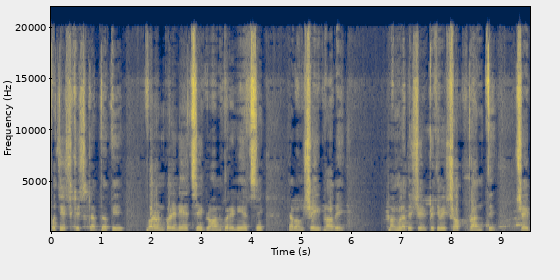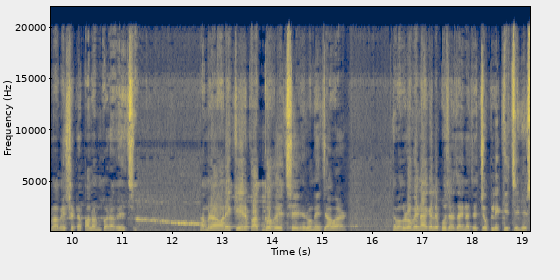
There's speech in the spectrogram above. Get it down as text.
পঁচিশ খ্রিস্টাব্দকে বরণ করে নিয়েছি, গ্রহণ করে নিয়েছি এবং সেইভাবে বাংলাদেশের পৃথিবীর সব প্রান্তে সেইভাবে সেটা পালন করা হয়েছে। আমরা অনেকের ভাগ্য হয়েছে রোমে যাওয়ার এবং রোমে না গেলে বোঝা যায় না যে জুবলি কি জিনিস।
